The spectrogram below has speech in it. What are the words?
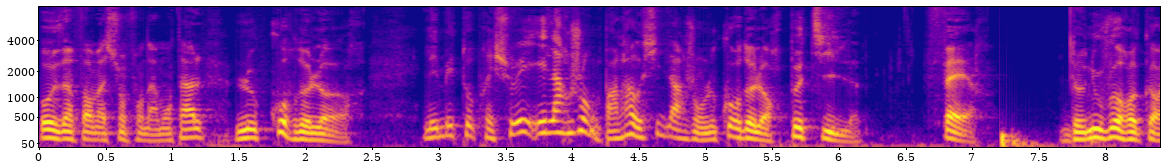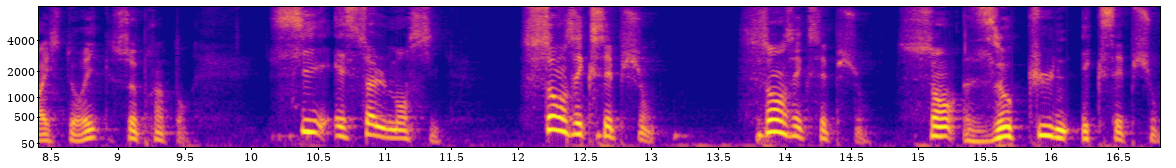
aux informations fondamentales. Le cours de l'or, les métaux précieux et l'argent. On parlera aussi de l'argent. Le cours de l'or peut-il faire de nouveaux records historiques ce printemps? Si et seulement si, sans exception, sans exception, sans aucune exception,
